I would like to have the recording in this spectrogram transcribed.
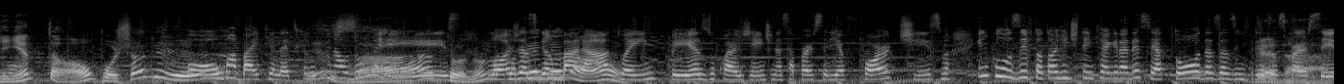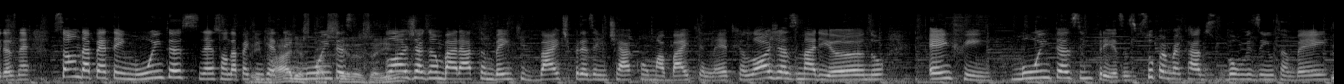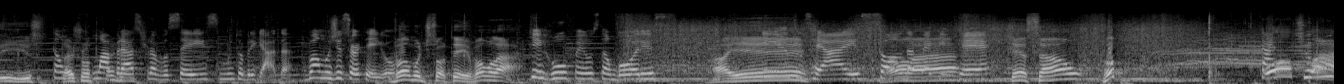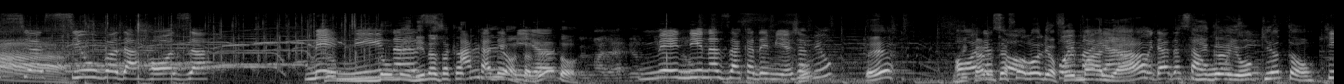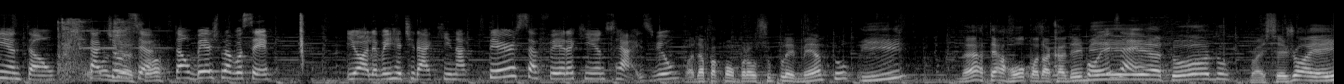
Quinhentão, poxa vida. Ou uma bike elétrica no final do Exato, mês. Lojas Gambarato não. aí em peso com a gente nessa parceria fortíssima. Inclusive, Totó, a gente tem que agradecer a todas as empresas Verdade. parceiras, né? Som da Pé tem muitas, né? Som da Pé quem Tem quer tem muitas. Loja Gambará também que vai te presentear com uma bike elétrica. Lojas Mariano. Enfim, muitas empresas. Supermercados Bom Vizinho também. Isso, Então, tá junto um abraço pra vocês. Muito obrigada. Vamos de sorteio. Vamos de sorteio, vamos lá. Que rufem os tambores. Aê! 500 reais, só Vamos da. Pé Quem Quer. Atenção. Op. Catiúcia Opa! Silva da Rosa. Meninas, No Meninas Academia, ó, tá vendo? Meninas Academia, já viu? É. O Olha Ricardo até só, falou ali, ó. Foi, foi malhar, malhar, da e saúde. ganhou quinhentão. Quinhentão. Catiúcia, então beijo pra você. E olha, vem retirar aqui na terça-feira 500 reais, viu? Vai dar pra comprar o suplemento e né, até a roupa da academia, Pois é. tudo. Vai ser joia, hein?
